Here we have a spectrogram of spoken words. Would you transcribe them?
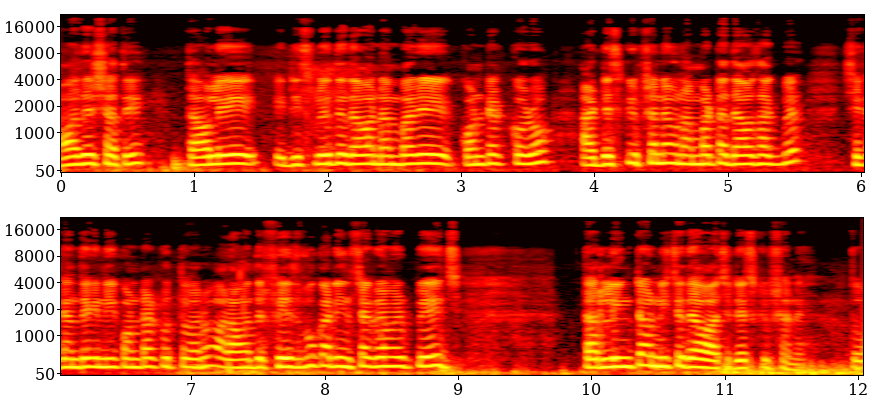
আমাদের সাথে, তাহলে এই ডিসপ্লেতে দেওয়া নাম্বারে কন্ট্যাক্ট করো আর ডিসক্রিপশানেও নাম্বারটা দেওয়া থাকবে। সেখান থেকে নিয়ে কন্ট্যাক্ট করতে পারো। আর আমাদের ফেসবুক আর ইনস্টাগ্রামের পেজ তার লিঙ্কটাও নিচে দেওয়া আছে ডেসক্রিপশানে তো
